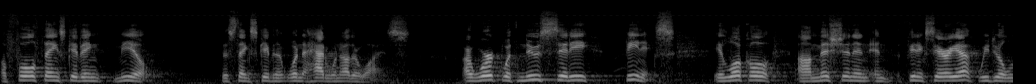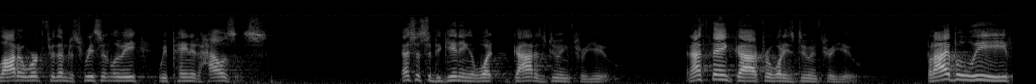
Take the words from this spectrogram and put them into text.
a full Thanksgiving meal this Thanksgiving that wouldn't have had one otherwise. Our work with New City Phoenix, a local uh, mission in, in the Phoenix area, we do a lot of work through them. Just recently, we painted houses. That's just the beginning of what God is doing through you. And I thank God for what He's doing through you. But I believe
